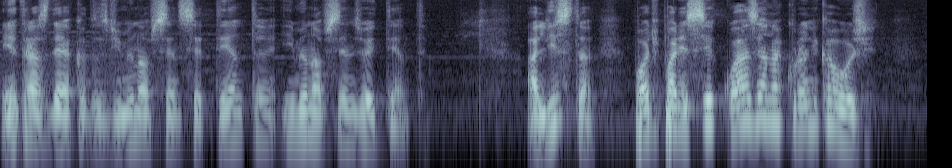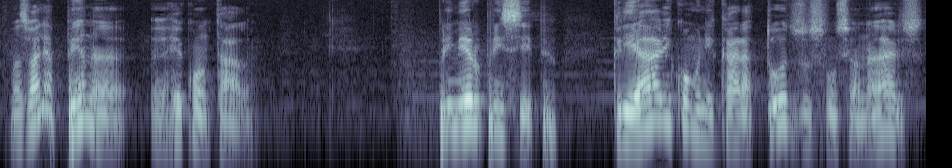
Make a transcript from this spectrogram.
entre as décadas de 1970 e 1980. A lista pode parecer quase anacrônica hoje, mas vale a pena eh, recontá-la. Primeiro princípio: criar e comunicar a todos os funcionários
